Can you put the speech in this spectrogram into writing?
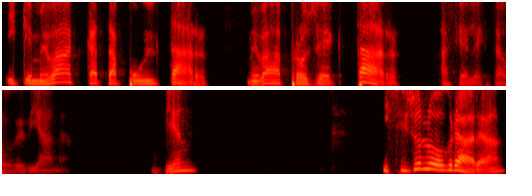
y que me va a catapultar, me va a proyectar hacia el estado de Diana. ¿Bien? Y si yo lograra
